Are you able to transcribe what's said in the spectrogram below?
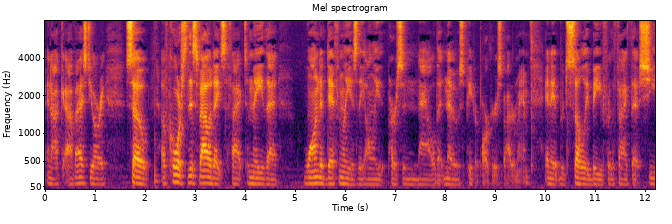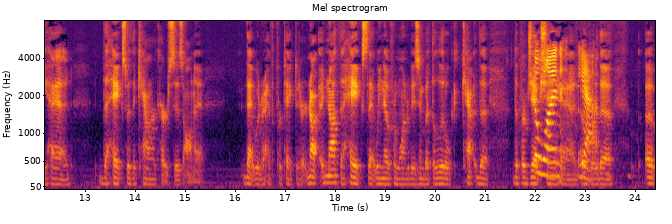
And I, I've asked you already. So, of course, this validates the fact to me that Wanda definitely is the only person now that knows Peter Parker is Spider Man. And it would solely be for the fact that she had the hex with the counter curses on it that would have protected her. Not not the hex that we know from WandaVision, but the little the the projection one- had yeah. over the uh,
